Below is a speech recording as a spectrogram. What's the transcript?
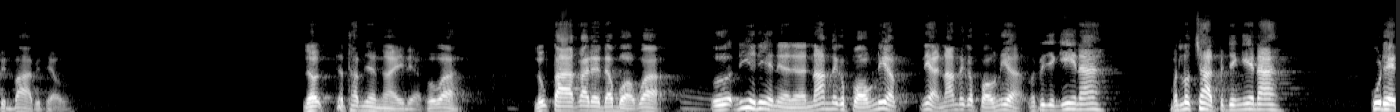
เป็นบ้าไปแถว แล้วจะทํำยังไงเนี่ย เพราะว่าลูกตาก็ได้จะบอกว่า เออนี่เนี่ยเนี่ยน้ำในกระป๋องเนี่ย เนี่ย น้ำในกระป๋องเนี่ย มันเป็นอย่างนี้นะ มันรสชาติเป็นอย่างนี้นะพูดให้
